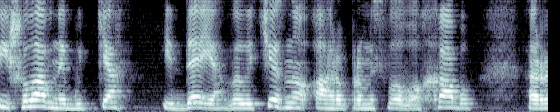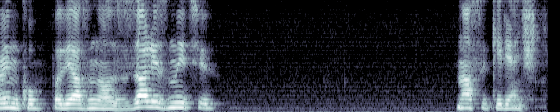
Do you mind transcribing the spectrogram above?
пішла в небуття ідея величезного агропромислового хабу, ринку, пов'язаного з залізницею на Сокирянщині.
